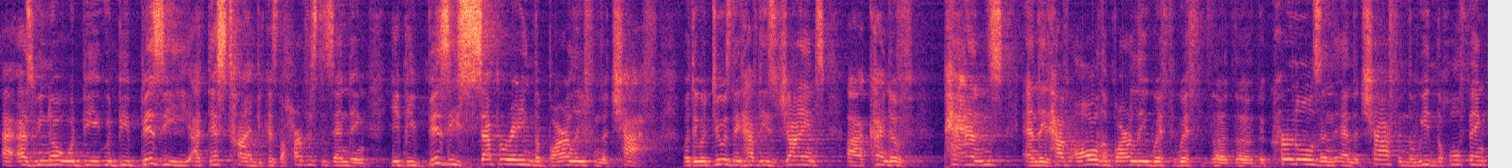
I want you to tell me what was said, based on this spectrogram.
as we know, would be, would be busy at this time because the harvest is ending. He'd be busy separating the barley from the chaff. What they would do is they'd have these giant uh, kind of pans and they'd have all the barley with, with the, the, the, kernels and, and the chaff and the wheat and the whole thing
